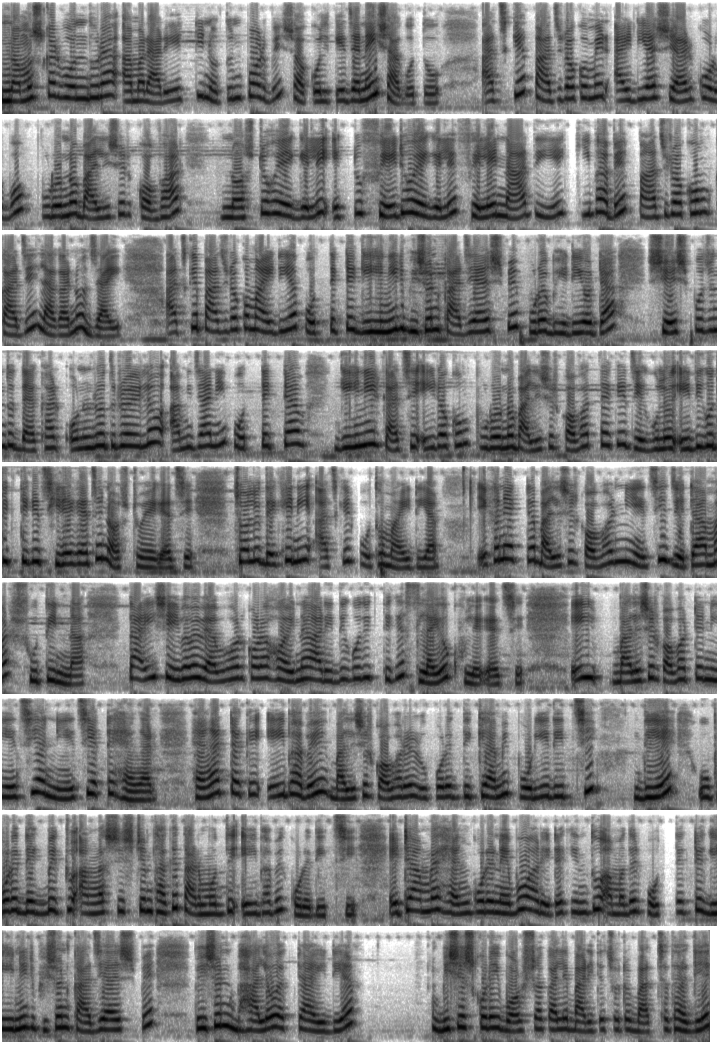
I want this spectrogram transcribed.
নমস্কার বন্ধুরা, আমার আরও একটি নতুন পর্বে সকলকে জানাই স্বাগত। আজকে পাঁচ রকমের আইডিয়া শেয়ার করব। পুরনো বালিশের কভার নষ্ট হয়ে গেলে, একটু ফেড হয়ে গেলে ফেলে না দিয়ে কীভাবে পাঁচ রকম কাজে লাগানো যায়? আজকে পাঁচ রকম আইডিয়া প্রত্যেকটা গৃহিণীর ভীষণ কাজে আসবে। পুরো ভিডিওটা শেষ পর্যন্ত দেখার অনুরোধ রইল। আমি জানি প্রত্যেকটা গৃহিণীর কাছে এই রকম পুরনো বালিশের কভার থাকে, যেগুলো এদিক ওদিক থেকে ছিঁড়ে গেছে, নষ্ট হয়ে গেছে। চলো দেখে নিই আজকের প্রথম আইডিয়া এখানে একটা বালিশের কভার নিয়েছি, যেটা আমার সুতির না। তাই সেইভাবে ব্যবহার করা হয় না। আর এদিক ওদিক থেকে সেলাইও খুলে গেছে। এই বালিশের কভারটা নিয়েছি আর নিয়েছি একটা হ্যাঙ্গার। হ্যাঙ্গারটাকে এইভাবে বালিশের কভারের উপরের দিকে আমি পরিয়ে দিচ্ছি, দিয়ে উপরে দেখবে একটু আঙ্গার সিস্টেম থাকে, তার মধ্যে এইভাবে করে দিচ্ছি। এটা আমরা হ্যাং করে নেব আর এটা কিন্তু আমাদের প্রত্যেকটা গৃহিণীর ভীষণ কাজে আসবে। ভীষণ ভালো একটা আইডিয়া বিশেষ করে এই বর্ষাকালে বাড়িতে ছোট বাচ্চা থাকলে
